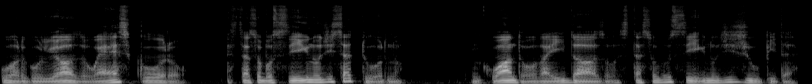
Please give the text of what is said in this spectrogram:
O orgulhoso é escuro. Está sob o signo de Saturno, enquanto o vaidoso está sob o signo de Júpiter.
